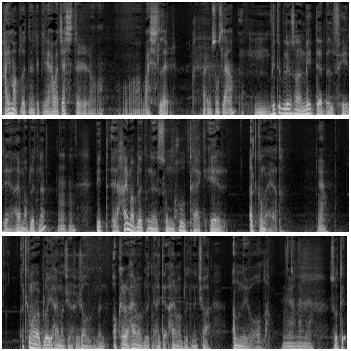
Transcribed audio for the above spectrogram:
heimablutne, det blir jag har gester och, och varsler. Ja, im som slä. Mm, vi det blev sån meetup för heimablutne. Mhm. Mm vi heimablutne som hotak är allt kunna äta. Ja. Allt kunna bli heimablutne själv, men också heimablutne, inte heimablutne själv Anne og Ola. Ja, nemlig. Så det,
